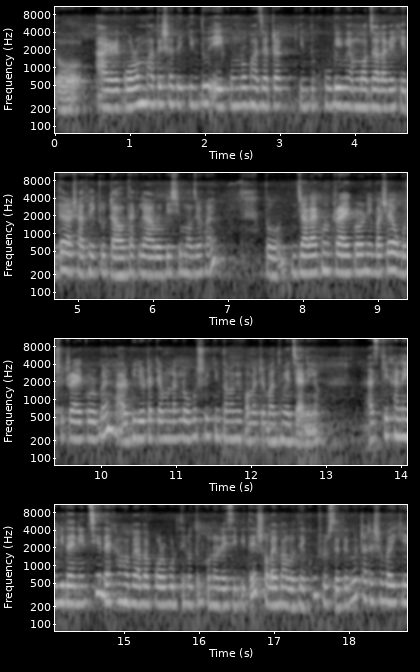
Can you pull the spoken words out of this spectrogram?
তো, আর গরম ভাতের সাথে কিন্তু এই কুমড়ো ভাজাটা কিন্তু খুবই মজা লাগে খেতে, আর সাথে একটু ডাল থাকলে আরও বেশি মজা হয়। তো, যারা এখন ট্রাই করেনি বাসায় অবশ্যই ট্রাই করবে, আর ভিডিওটা কেমন লাগল অবশ্যই কিন্তু আমাকে কমেন্টের মাধ্যমে জানিও। আজকে এখানেই বিদায় নিচ্ছি। দেখা হবে আবার পরবর্তী নতুন কোনো রেসিপিতে সবাই ভালো থেকো, সুস্থ থেকো। টাটা সবাইকে।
